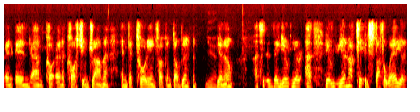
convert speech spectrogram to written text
in in, um, co- in a costume drama in Victorian fucking Dublin. Yeah. You know, that's, you're you're uh, you're you're not taking stuff away. You're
